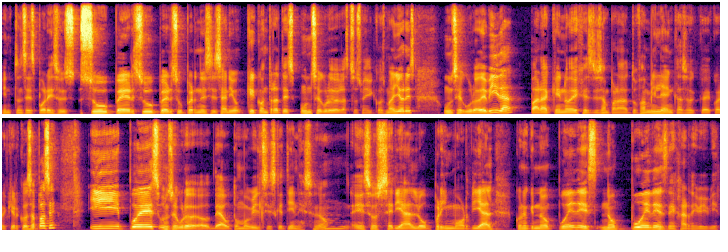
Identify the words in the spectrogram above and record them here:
Entonces por eso es súper, súper, súper necesario que contrates un seguro de gastos médicos mayores, un seguro de vida para que no dejes desamparada a tu familia en caso de que cualquier cosa pase. Y pues un seguro de, automóvil si es que tienes, ¿no? Eso sería lo primordial con lo que no puedes, no puedes dejar de vivir.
